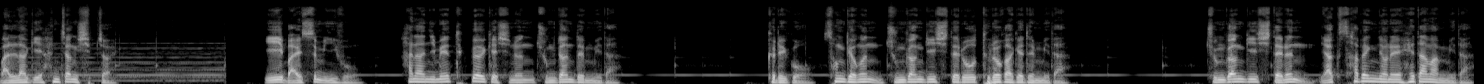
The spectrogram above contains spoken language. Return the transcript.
말라기 한 장 10절. 이 말씀 이후 하나님의 특별 계시는 중단됩니다. 그리고 성경은 중간기 시대로 들어가게 됩니다. 중간기 시대는 약 400년에 해당합니다.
